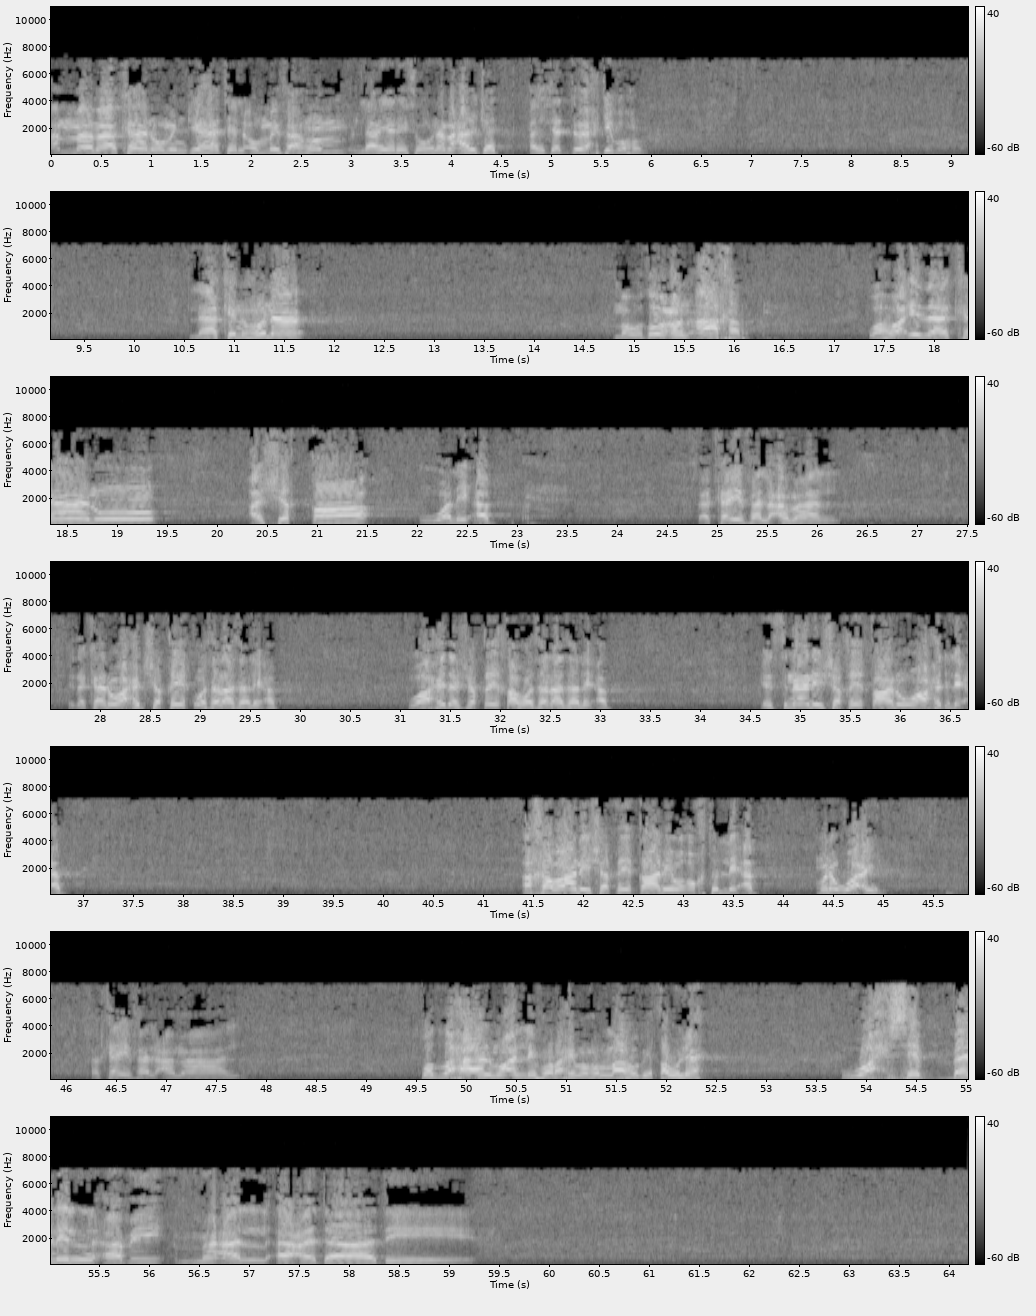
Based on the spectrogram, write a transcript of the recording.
أما ما كانوا من جهة الأم فهم لا يرثون مع الجد الجد يحجبهم. لكن هنا موضوع آخر وهو إذا كانوا أشقاء ولأب فكيف العمل؟ إذا كان واحد شقيق وثلاثة لأب واحدة شقيقة وثلاثة لأب اثنان شقيقان وواحد لأب. أخوان شقيقان وأخت لأب. منوعين. فكيف العمل؟ وضحها المؤلف رحمه الله بقوله واحسب بني الأب مع الأعداد.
